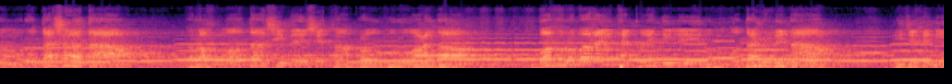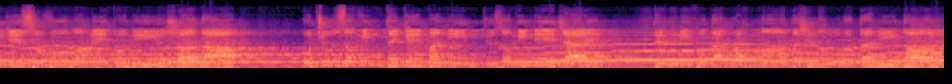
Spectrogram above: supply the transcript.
নম্রতা সাদা। রহমত আসিবে সেথা প্রভুর আদা বড়র উঁচু জমিন থেকে পানি উঁচু জমিনে যায়। তেমনি খোদার রহমত আসে নম্রতা হৃদয়।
